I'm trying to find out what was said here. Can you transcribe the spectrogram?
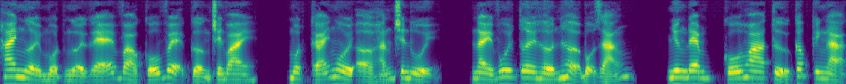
hai người một người ghé vào cố vệ cường trên vai, một cái ngồi ở hắn trên đùi, này vui tươi hớn hở bộ dáng, nhưng đem cố hoa tử cấp kinh ngạc.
